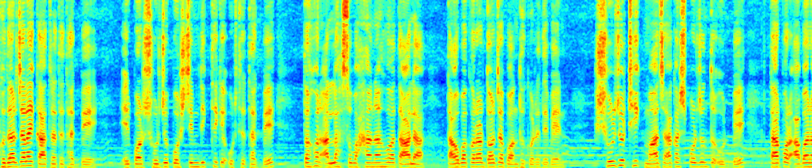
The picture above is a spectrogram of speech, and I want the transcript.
ক্ষুধার জ্বালায় কাতরাতে থাকবে। এরপর সূর্য পশ্চিম দিক থেকে উঠতে থাকবে। তখন আল্লাহ সুবাহানাহুয়া তালা তাওবা করার দরজা বন্ধ করে দেবেন। সূর্য ঠিক মাঝ আকাশ পর্যন্ত উঠবে, তারপর আবার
